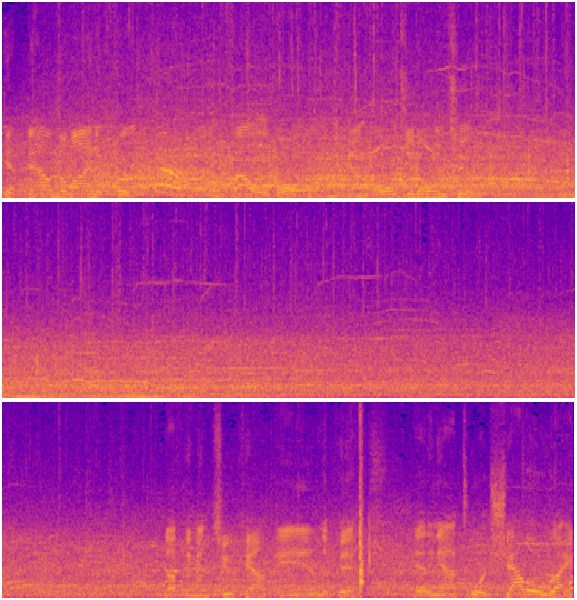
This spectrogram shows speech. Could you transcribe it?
Hit down the line at first. But a foul ball, and the count holds it 0-2. Nothing in two count and the pitch. Heading out towards shallow right.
